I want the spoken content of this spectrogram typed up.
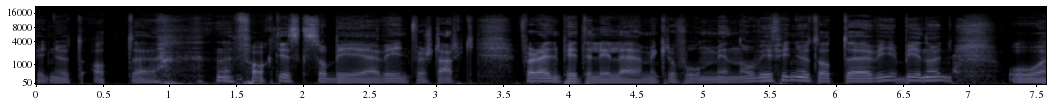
finner ut at faktisk så blir vinden for sterk for den bitte lille mikrofonen min. Og vi finner ut at vi blir nødt å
